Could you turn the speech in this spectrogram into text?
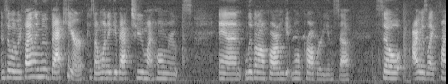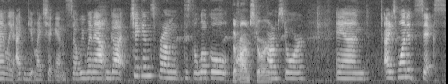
And so when we finally moved back here, because I wanted to get back to my home roots and live on a farm, get more property and stuff. So I was like, finally, I can get my chickens. So we went out and got chickens from just the local The farm store. Farm store, and I just wanted six.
